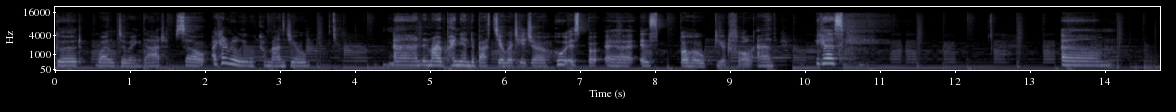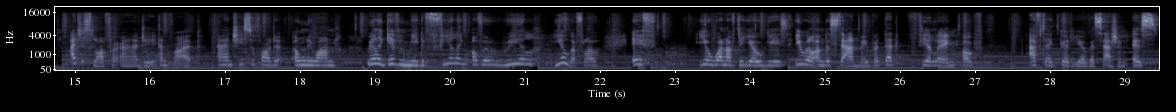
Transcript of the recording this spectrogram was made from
good while doing that. So I can really recommend you and in my opinion, the best yoga teacher who is Bo- uh, is Boho beautiful, and because um, I just love her energy and vibe, and she's so far the only one really giving me the feeling of a real yoga flow. If you're one of the yogis, you will understand me, but that feeling of after a good yoga session is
